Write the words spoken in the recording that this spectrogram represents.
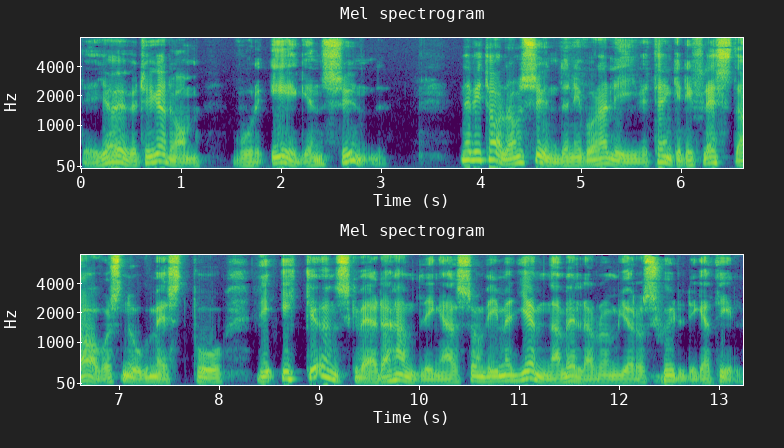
det är jag övertygad om, vår egen synd. När vi talar om synden i våra liv tänker de flesta av oss nog mest på de icke önskvärda handlingar som vi med jämna mellanrum gör oss skyldiga till.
